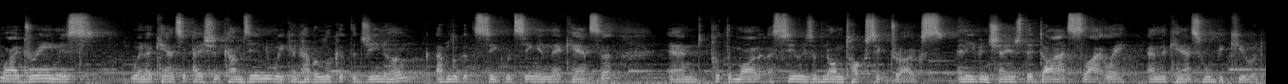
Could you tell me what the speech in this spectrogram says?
My dream is when a cancer patient comes in, we can have a look at the genome, have a look at the sequencing in their cancer and put them on a series of non-toxic drugs and even change their diet slightly and the cancer will be cured.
